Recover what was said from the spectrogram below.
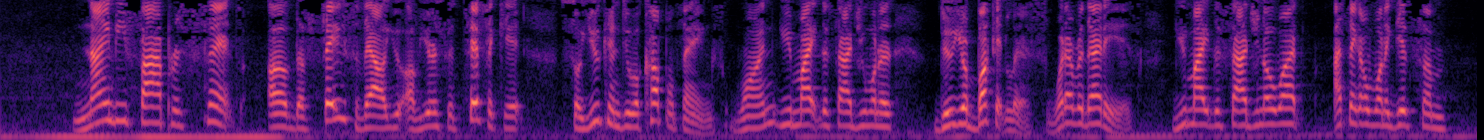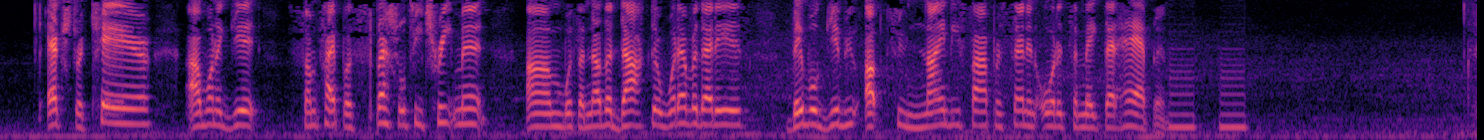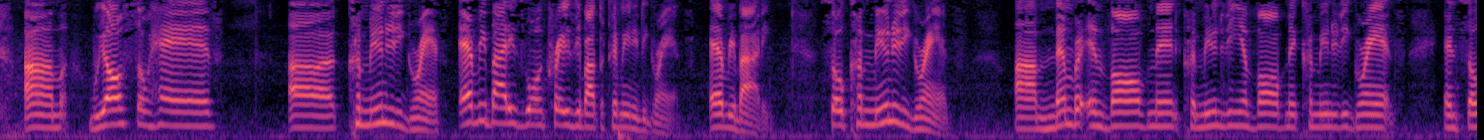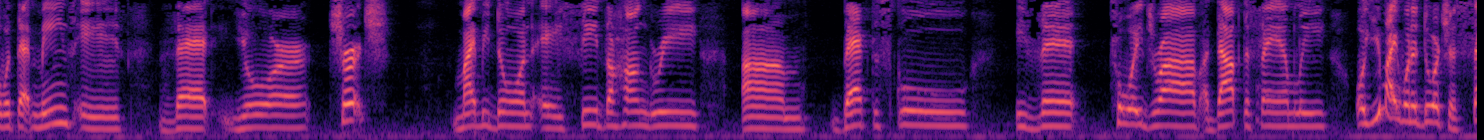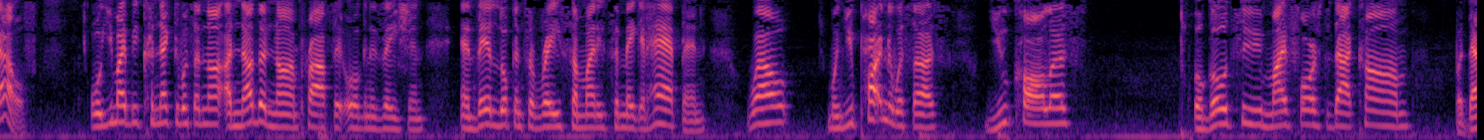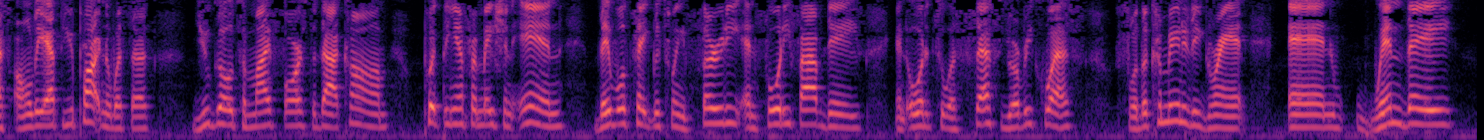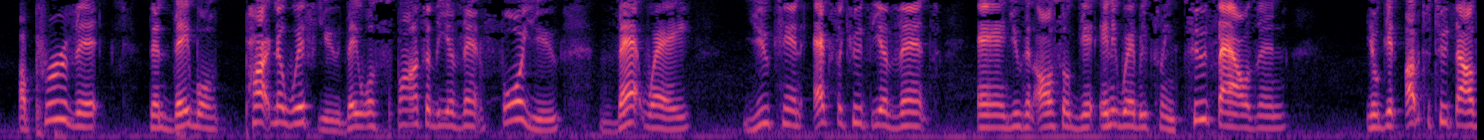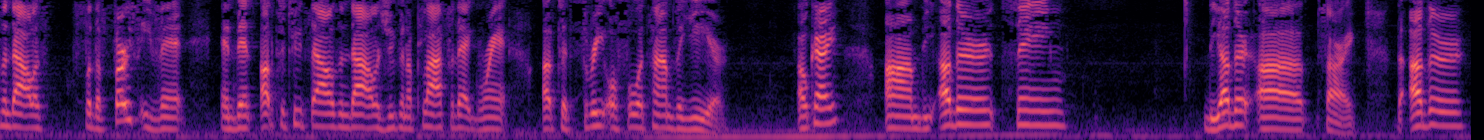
95% of the face value of your certificate so you can do a couple things. One, you might decide you want to do your bucket list, whatever that is. You might decide, you know what? I think I want to get some extra care. I want to get some type of specialty treatment um, with another doctor, whatever that is. They will give you up to 95% in order to make that happen. Um, we also have uh, community grants. Everybody's going crazy about the community grants. Everybody. So community grants, uh, member involvement, community involvement, community grants. And so what that means is that your church might be doing a feed the hungry, um, back to school event, toy drive, adopt a family, or you might want to do it yourself or you might be connected with non another nonprofit organization and they're looking to raise some money to make it happen. Well, when you partner with us, you call us or go to myforesters.com, but that's only after you partner with us. You go to myforesters.com, put the information in. They will take between 30 and 45 days in order to assess your request for the community grant. And when they approve it, then they will partner with you. They will sponsor the event for you. That way, you can execute the event and you can also get anywhere between 2000 you'll get up to $2,000 for the first event And then up to $2,000, you can apply for that grant up to three or four times a year. Okay? Um, the other thing, the other, uh, sorry, the other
